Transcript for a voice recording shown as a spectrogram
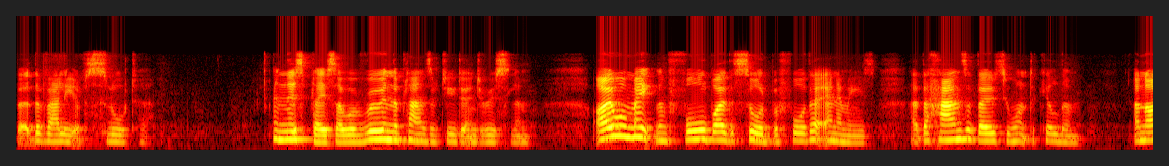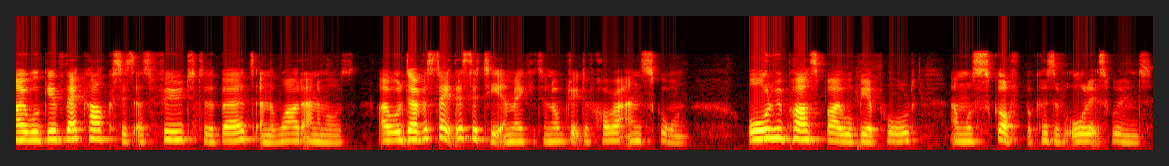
but the valley of slaughter. In this place I will ruin the plans of Judah and Jerusalem. I will make them fall by the sword before their enemies, at the hands of those who want to kill them. And I will give their carcasses as food to the birds and the wild animals. I will devastate the city and make it an object of horror and scorn. All who pass by will be appalled and will scoff because of all its wounds.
